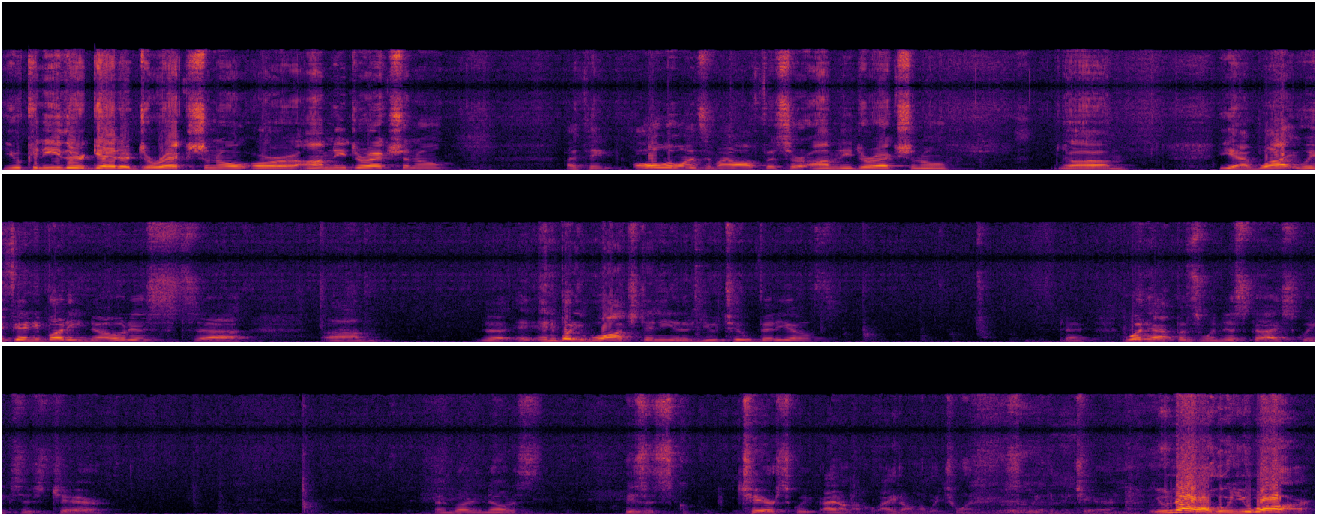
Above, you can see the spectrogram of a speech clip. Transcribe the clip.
You can either get a directional or omnidirectional. I think all the ones in my office are omnidirectional. Um, yeah, why, if anybody noticed, uh, um, anybody watched any of the YouTube videos? Okay. What happens when this guy squeaks his chair? Anybody notice? He's a chair squeak. I don't know. I don't know which one of you squeaking the chair. You know who you are.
